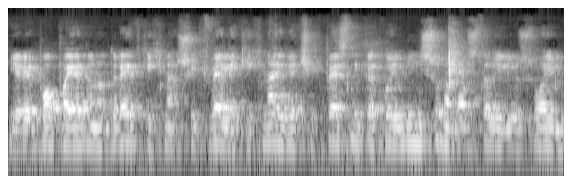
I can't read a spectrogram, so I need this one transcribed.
jer je Popa jedan od redkih naših velikih, najvećih pesnika koji nisu nam ostavili u svojim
